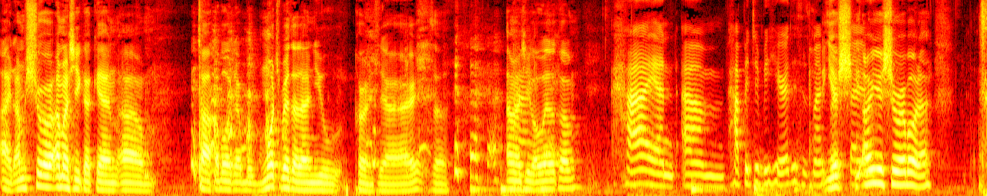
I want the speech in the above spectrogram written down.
All right, I'm sure Amashika can um, talk about her book much better than you currently are. All right, so Amashika, welcome. Hi, and um, happy to be here. This is my 1st You're sh- time. are you sure about that?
